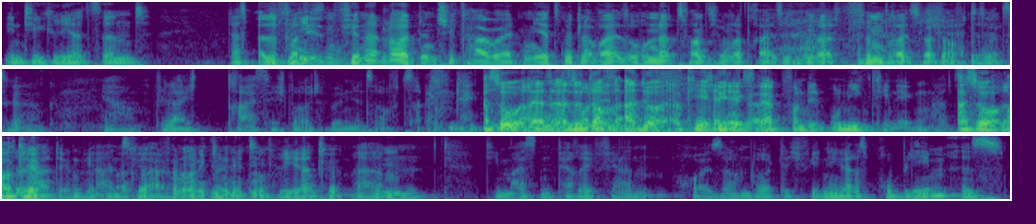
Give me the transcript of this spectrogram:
integriert sind. Also von diesen 400 Leuten in Chicago hätten jetzt mittlerweile so 120, 130, 135 Leute aufgezeigt vielleicht 30 Leute würden jetzt aufzeigen. Achso, dann also, also doch, den, also okay, ich weniger. jetzt gesagt, von den Unikliniken hat es so, okay. hat irgendwie ein, okay, zwei von Algorithmen integriert. Okay. Ähm, mhm. Die meisten peripheren Häuser haben deutlich weniger. Das Problem ist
